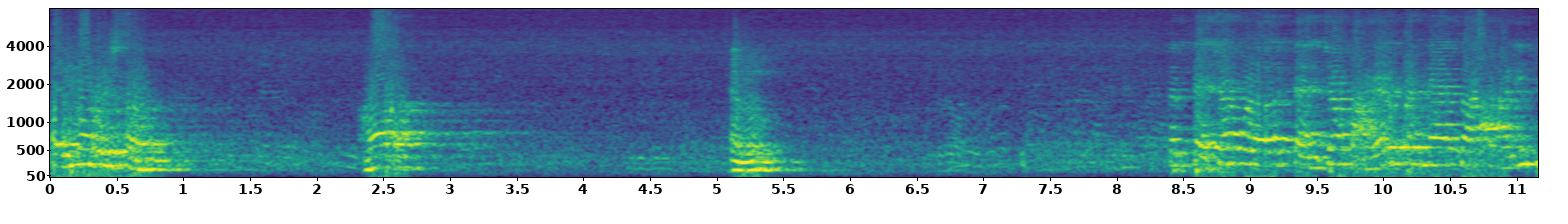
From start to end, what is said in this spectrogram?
पहिला प्रश्न हा हॅलो तर त्याच्यामुळं त्यांच्या बाहेर पडण्याचा आणि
